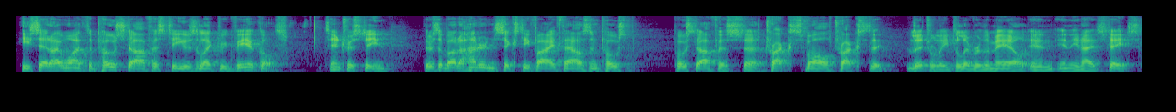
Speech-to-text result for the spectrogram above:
he said, I want the post office to use electric vehicles. It's interesting. There's about 165,000 post post office uh, trucks, small trucks that literally deliver the mail in, in the United States.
